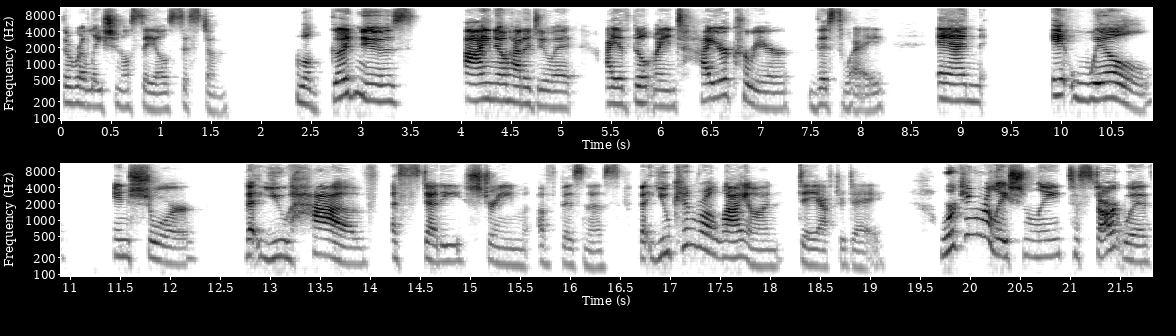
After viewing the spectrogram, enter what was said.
the relational sales system. Well, good news. I know how to do it. I have built my entire career this way, and it will ensure that you have a steady stream of business that you can rely on day after day. Working relationally to start with,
